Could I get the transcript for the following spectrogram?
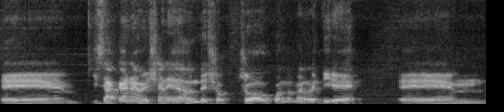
Eh, quizá acá en Avellaneda, donde yo, yo cuando me retiré, eh,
